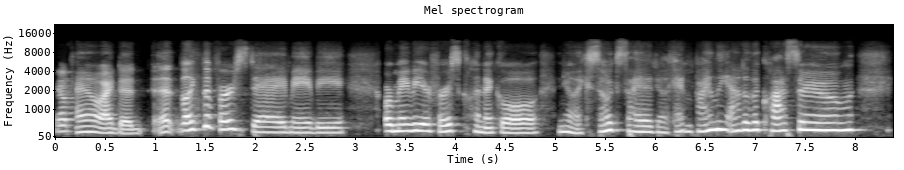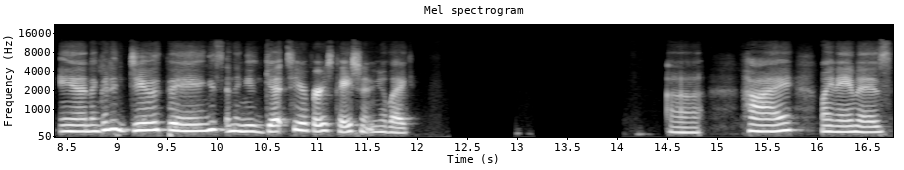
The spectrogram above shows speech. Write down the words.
Yep. I know I did. Like the first day, maybe, or maybe your first clinical, and you're like so excited. You're like, I'm finally out of the classroom and I'm going to do things. And then you get to your first patient and you're like, uh, hi, my name is,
